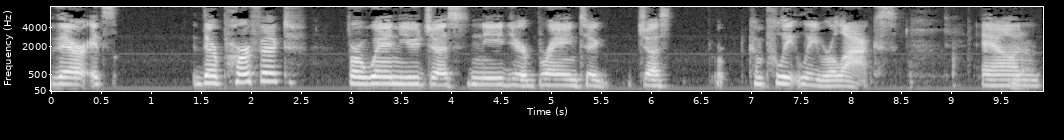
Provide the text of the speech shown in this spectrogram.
they're it's they're perfect for when you just need your brain to just r- completely relax. And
